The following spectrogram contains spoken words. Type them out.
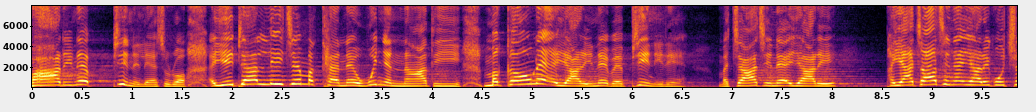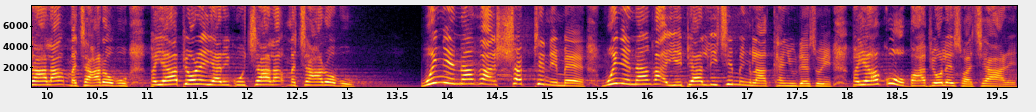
ဘာတွေနဲ့ဖြစ်နေလဲဆိုတော့အရေးပြားလိခြင်းမခံတဲ့ဝိညာဉ်နာသည်မကောင်းတဲ့အရာတွေနဲ့ပဲဖြစ်နေတယ်မကြားခြင်းတဲ့အရာတွေဖျားကြားခြင်းတဲ့အရာတွေကိုကြားလားမကြားတော့ဘူးဖျားပြောတဲ့အရာတွေကိုကြားလားမကြားတော့ဘူး ဝိညာဉ်နာက shut ဖြစ်နေမဲ့ဝိညာဉ်နာကအရေးပြားလိချင်းမင်္ဂလာခံယူတယ်ဆိုရင်ဘုရားကိုဘာပြောလဲဆိုတာကြားရတယ်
